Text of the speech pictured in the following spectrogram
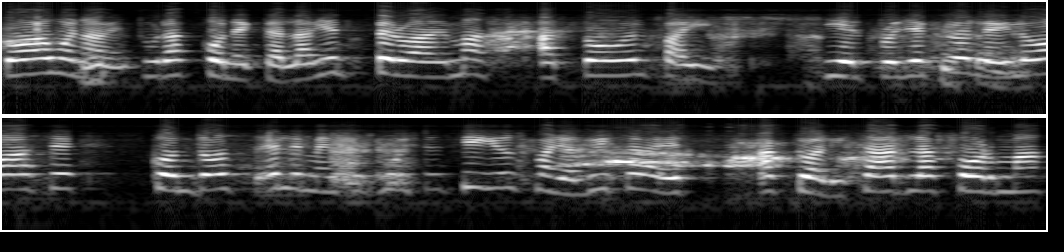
toda Buenaventura, conectarla bien, pero además a todo el país. Y el proyecto de ley lo hace con dos elementos muy sencillos, María Luisa, es actualizar la forma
